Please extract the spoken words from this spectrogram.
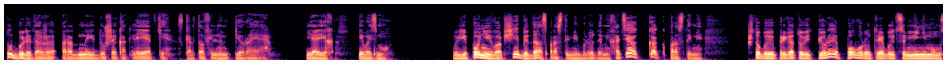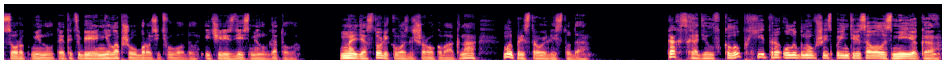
Тут были даже родные душе котлетки с картофельным пюре. Я их и возьму. В Японии вообще беда с простыми блюдами. Хотя, как простыми? Чтобы приготовить пюре, повару требуется минимум 40 минут. Это тебе не лапшу бросить в воду, и через 10 минут готово. Найдя столик возле широкого окна, мы пристроились туда. «Как сходил в клуб?» — хитро улыбнувшись, поинтересовалась Миека.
